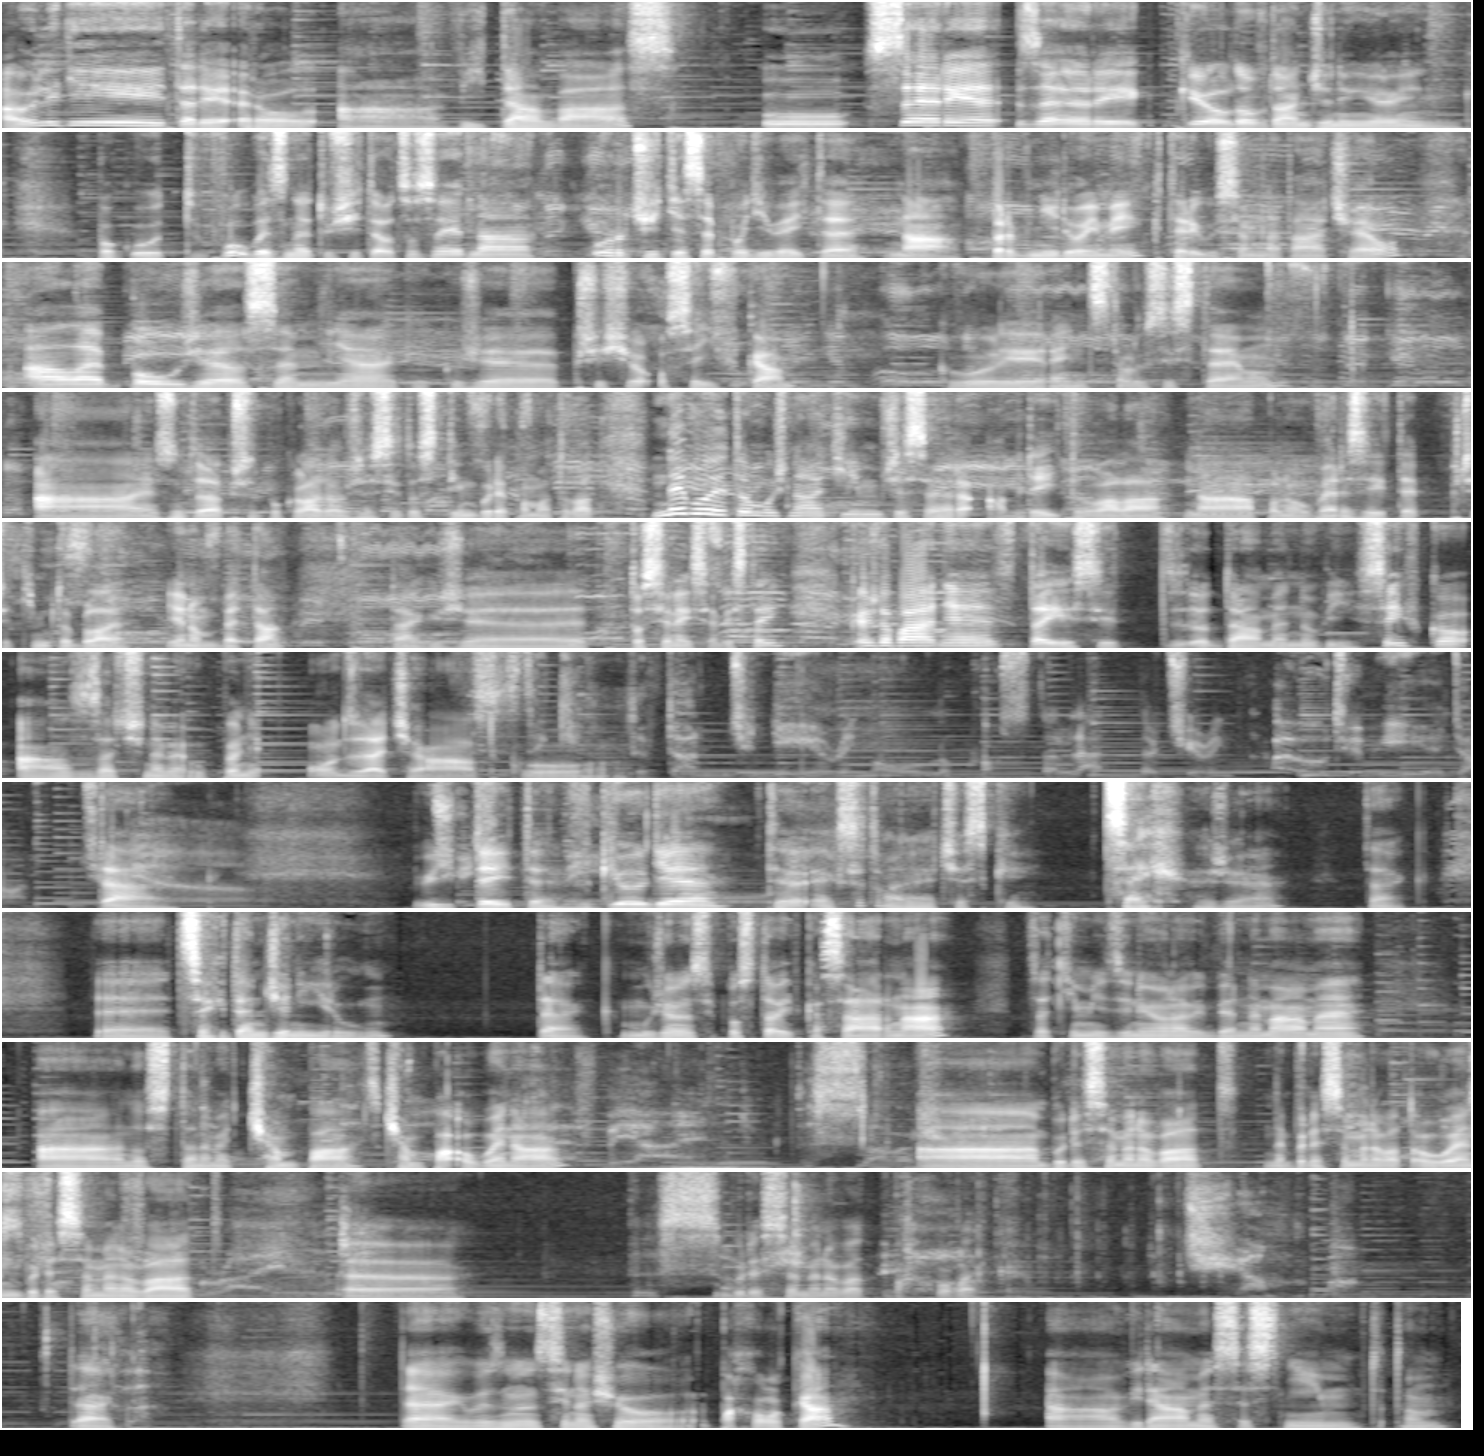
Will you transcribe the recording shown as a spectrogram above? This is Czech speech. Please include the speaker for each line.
Speaker 1: Ahoj lidi, tady je Erol a vítám vás u série ze hry Guild of Dungeoneering. Pokud vůbec netušíte o co se jedná, určitě se podívejte na první dojmy, který už jsem natáčel, ale bohužel jsem nějak jakože přišel o sejvka kvůli reinstallu systému a já jsem teda předpokládal, že si to Steam bude pamatovat. Nebo je to možná tím, že se hra updateovala na plnou verzi, te předtím to byla jenom beta, takže to si nejsem jistý. Každopádně tady si dáme nový saveko a začneme úplně od začátku. Tak. Vítejte v gildě, jak se to jmenuje česky? Cech, že? Tak je cech dungeonírů. Tak, můžeme si postavit kasárna, zatím nic jiného na výběr nemáme. A dostaneme Champa, Champa Owena. A bude se jmenovat, nebude se jmenovat Owen, bude se jmenovat, uh, bude se jmenovat Pacholek. Tak. Tak, vezmeme si našeho Pacholka a vydáme se s ním toto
